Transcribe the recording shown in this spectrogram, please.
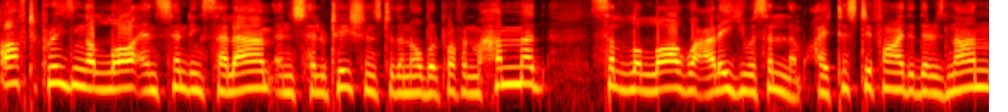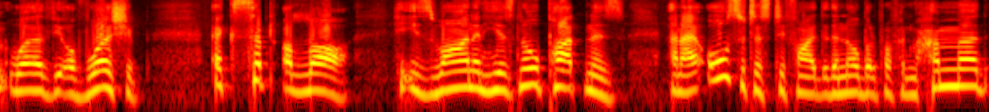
After praising Allah and sending salam and salutations to the noble Prophet Muhammad sallallahu alaihi wasallam, I testify that there is none worthy of worship except Allah. He is one and he has no partners. And I also testify that the noble Prophet Muhammad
